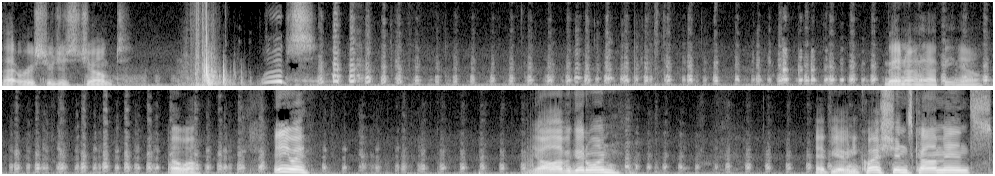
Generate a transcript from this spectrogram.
that rooster just jumped? Whoops! They're not happy now. Oh well. Anyway, y'all have a good one. If you have any questions, comments,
